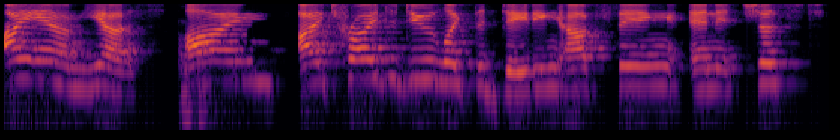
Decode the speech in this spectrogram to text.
I am, yes. Okay. I'm I tried to do like the dating app thing and it just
